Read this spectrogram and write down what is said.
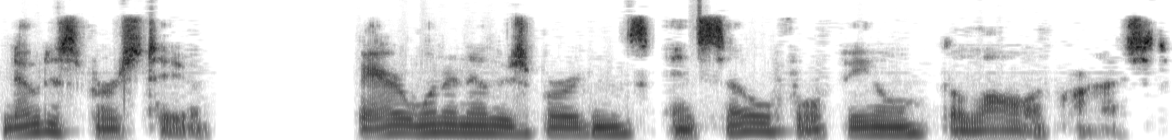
Notice verse 2 Bear one another's burdens and so fulfill the law of Christ.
